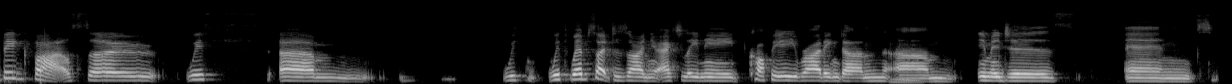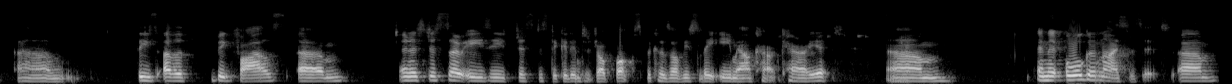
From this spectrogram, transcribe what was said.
big files. So with um, with with website design, you actually need copywriting done, um, images, and um, these other big files. Um, and it's just so easy just to stick it into Dropbox because obviously email can't carry it. Um, and it organizes it. Um,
